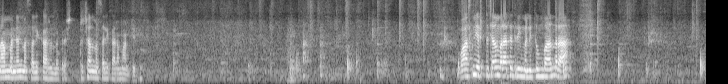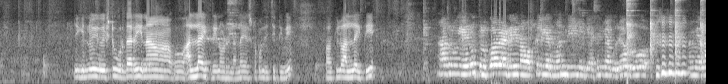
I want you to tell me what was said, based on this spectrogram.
ನಮ್ಮ ಮನೇನ ಮಸಾಲೆ ಖಾರ ಅನ್ಬೇಕ್ರಿ ಅಷ್ಟು ಚಂದ ಮಸಾಲೆ ಖಾರ ಮಾಡ್ತಿದ್ವಿ. ವಾಸನೆ ಎಷ್ಟು ಚಂದ ಬರತೈತ್ರಿ ಈಗ ಮನೆ ತುಂಬ ಅಂದ್ರ. ಈಗ ಇನ್ನೂ ಇವೆಷ್ಟು ಎಷ್ಟು ಹುರ್ದಾರಿ ಇನ್ನ ಅಲ್ಲ ಐತ್ರಿ ನೋಡ್ರಿ ಅಲ್ಲ ಎಷ್ಟೊಂದು ಹೆಚ್ಚಿಟ್ಟಿವಿ. ಪಾವು ಕಿಲೋ ಅಲ್ಲ ಐತಿ. ಆದ್ರೂ ಏನು ತಿಳ್ಕೊಬೇಡ್ರಿ ನಾವು ಒಕ್ಕಲಿಗರ ಮಂದಿ ನೀವು ಗ್ಯಾಸಿನ ಮ್ಯಾಗ ಉರಿಯವ್ರು. ನಮ್ಮೆಲ್ಲ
